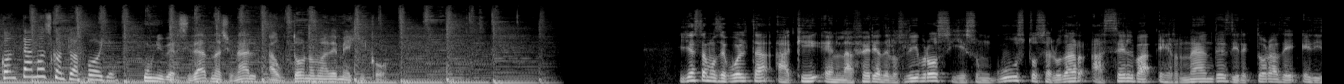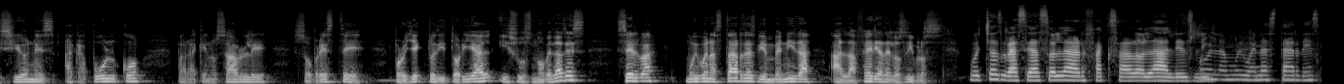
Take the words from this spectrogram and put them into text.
Contamos con tu apoyo. Universidad Nacional Autónoma de México. Y ya estamos de vuelta aquí en la Feria de los Libros y es un gusto saludar a Selva Hernández, directora de Ediciones Acapulco, para que nos hable sobre este proyecto editorial y sus novedades. Selva, muy buenas tardes, bienvenida a la Feria de los Libros. Muchas gracias. Hola Arfaxado, hola Leslie. Hola, muy buenas tardes.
